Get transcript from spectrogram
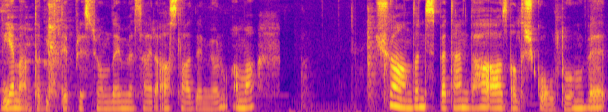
Diyemem tabii ki depresyondayım vesaire asla demiyorum ama Şu anda nispeten daha az alışık olduğum ve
